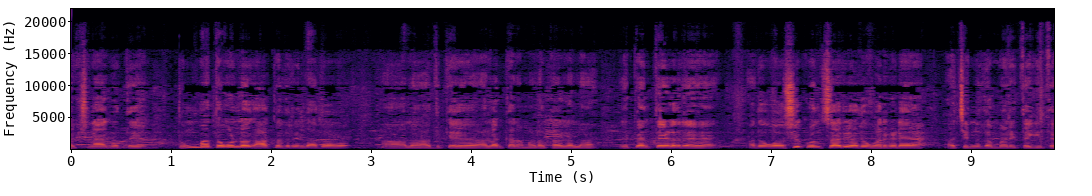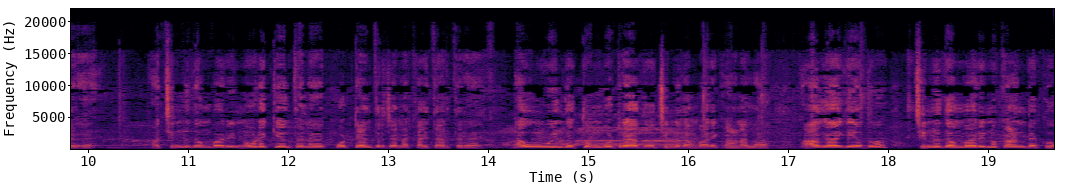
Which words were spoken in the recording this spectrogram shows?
ಲಕ್ಷಣ ಆಗುತ್ತೆ. ತುಂಬ ತೊಗೊಂಡೋಗಿ ಹಾಕೋದ್ರಿಂದ ಅದು ಅದಕ್ಕೆ ಅಲಂಕಾರ ಮಾಡೋಕ್ಕಾಗಲ್ಲ. ಯಾಕಂತ ಹೇಳಿದ್ರೆ ಅದು ವರ್ಷಕ್ಕೊಂದು ಸಾರಿ ಅದು ಹೊರಗಡೆ ಆ ಚಿನ್ನದ ಅಂಬಾರಿ ತೆಗಿತಾರೆ. ಆ ಚಿನ್ನದ ಅಂಬಾರಿ ನೋಡೋಕ್ಕೆ ಅಂತಲೇ ಕೋಟ್ಯಾಂತರ ಜನ ಕಾಯ್ತಾ ಇರ್ತಾರೆ. ನಾವು ಹೂವಿಂದ ತುಂಬಿಟ್ರೆ ಅದು ಚಿನ್ನದ ಅಂಬಾರಿ ಕಾಣಲ್ಲ. ಹಾಗಾಗಿ ಅದು ಚಿನ್ನದ ಅಂಬಾರಿನೂ ಕಾಣಬೇಕು.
